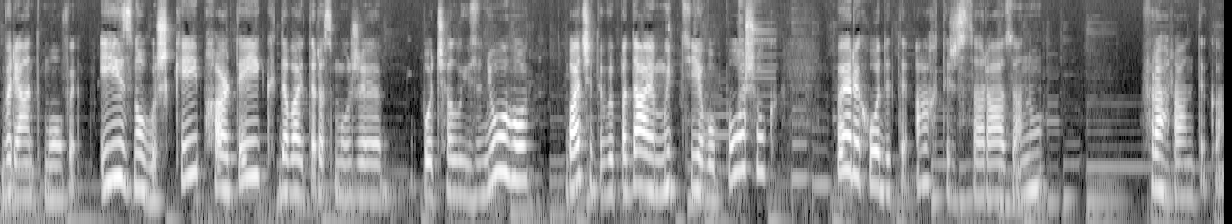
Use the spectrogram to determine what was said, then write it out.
варіант мови. І знову ж Cape Heartache. Давайте раз ми вже почали з нього. Бачите, випадає миттєво пошук. Переходите, ах ти ж зараза, ну, фрагрантика.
